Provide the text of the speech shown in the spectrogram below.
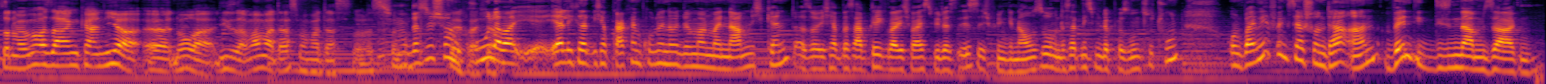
Sondern wenn man mal sagen kann, hier, äh, Nora, Lisa, mach mal das, mach mal das. So, das ist schon, Das ist schon cool, ja. aber ehrlich gesagt, ich habe gar kein Problem damit, wenn man meinen Namen nicht kennt. Also ich habe das abgelegt, weil ich weiß, wie das ist. Ich bin genauso und das hat nichts mit der Person zu tun. Und bei mir fängt es ja schon da an, wenn die diesen Namen sagen,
